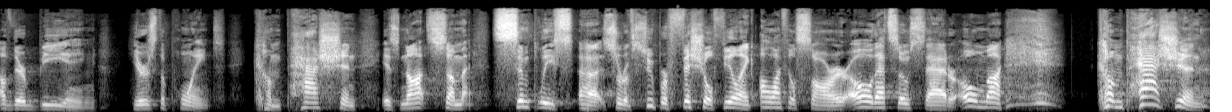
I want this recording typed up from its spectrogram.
of their being. Here's the point compassion is not some simply uh, sort of superficial feeling, oh, I feel sorry, or oh, that's so sad, or oh my. Compassion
